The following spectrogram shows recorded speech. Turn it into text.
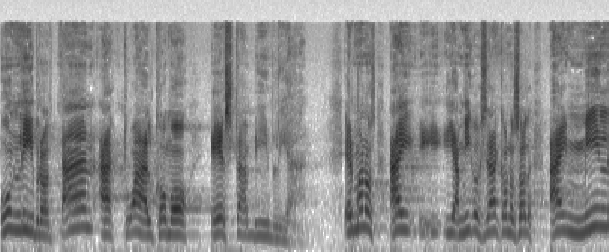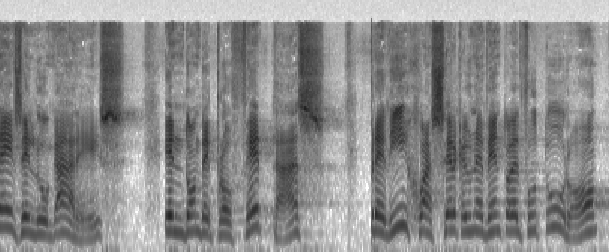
un libro tan actual como esta Biblia. Hermanos, hay y, amigos que están con nosotros, hay miles de lugares en donde profetas predijo acerca de un evento del futuro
